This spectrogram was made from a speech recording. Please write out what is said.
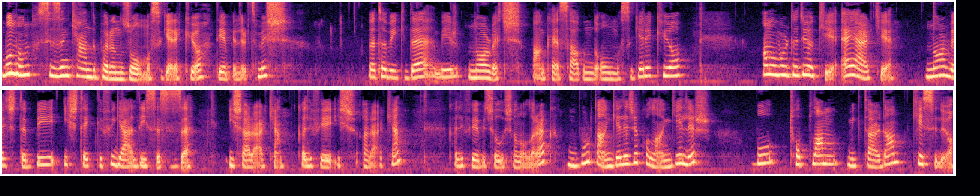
Bunun sizin kendi paranız olması gerekiyor diye belirtmiş. Ve tabii ki de bir Norveç banka hesabında olması gerekiyor. Ama burada diyor ki eğer ki Norveç'te bir iş teklifi geldiyse size iş ararken, kalifiye iş ararken, kalifiye bir çalışan olarak buradan gelecek olan gelir bu toplam miktardan kesiliyor.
